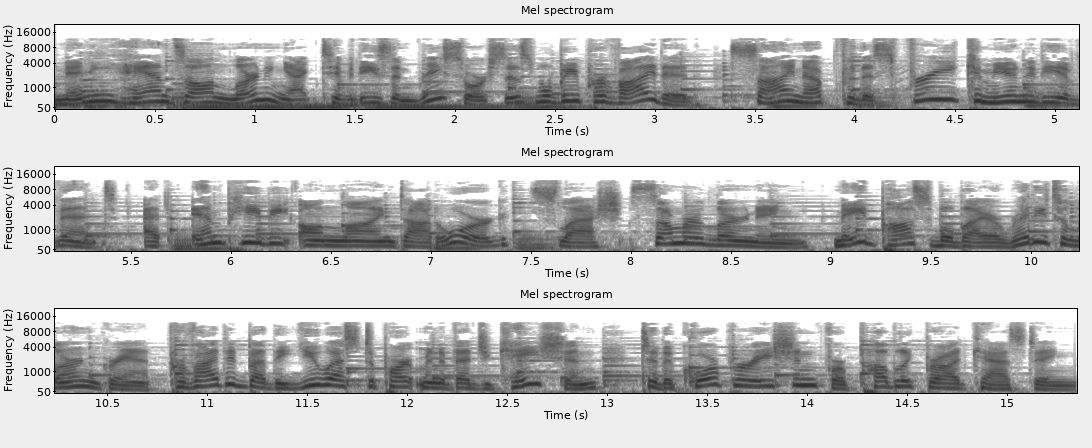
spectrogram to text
Many hands-on learning activities and resources will be provided. Sign up for this free community event at mpbonline.org slash summer learning. Made possible by a Ready to Learn grant provided by the U.S. Department of Education to the Corporation for Public Broadcasting.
